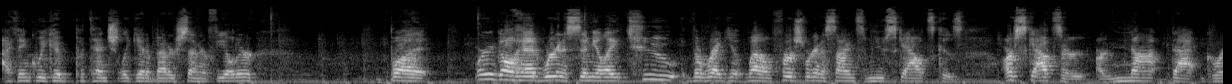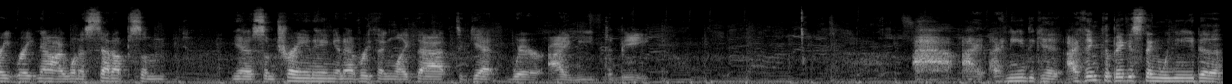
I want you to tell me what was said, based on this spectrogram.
I think we could potentially get a better center fielder. But we're going to go ahead. We're going to simulate to the regular... Well, first we're going to sign some new scouts because our scouts are, are not that great right now. I want to set up some, you know, some training and everything like that to get where I need to be. I, I need to get... I think the biggest thing we need to...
